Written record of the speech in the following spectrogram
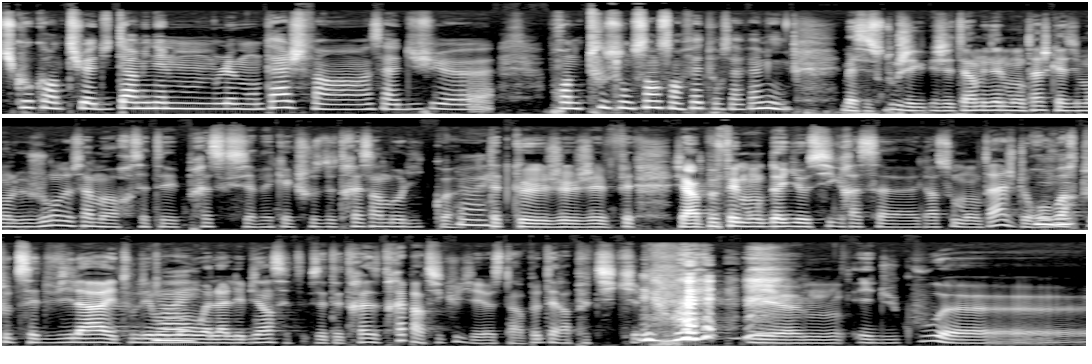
Du coup, quand tu as dû terminer le, le montage, ça a dû euh, prendre tout son sens en fait pour sa famille. Mais c'est surtout que j'ai- terminé le montage quasiment le jour de sa mort. C'était presque, il y avait quelque chose de très symbolique, quoi. Ouais. Peut-être que j'ai un peu fait mon deuil aussi grâce, à- grâce au montage, de revoir Mhm. toute cette vie-là et tous les moments Ouais. où elle allait bien. C'était c'était très, très particulier. C'était un peu thérapeutique. ouais. Et, euh, et du coup, euh,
